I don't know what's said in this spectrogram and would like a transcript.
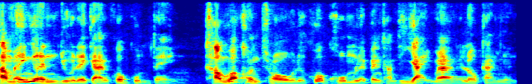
ทำให้เงินอยู่ในการควบคุมตัวเองคำว่า control หรือควบคุมเลยเป็นคำที่ใหญ่มากในโลกการเงิน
